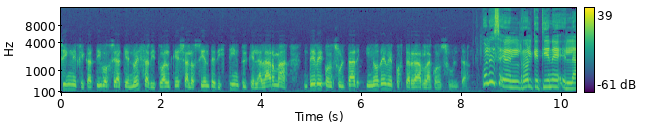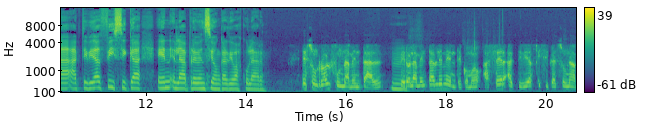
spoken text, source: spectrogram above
significativo, o sea que no es habitual que ella lo siente distinto y que la alarma debe consultar y no debe postergar la consulta. ¿Cuál es el rol que tiene la actividad física en la prevención cardiovascular? Es un rol fundamental, mm. pero lamentablemente como hacer actividad física es una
